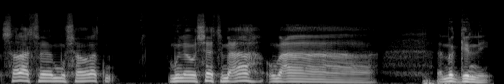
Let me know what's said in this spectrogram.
صارت مشاورات مناوشات معاه ومع مقني.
